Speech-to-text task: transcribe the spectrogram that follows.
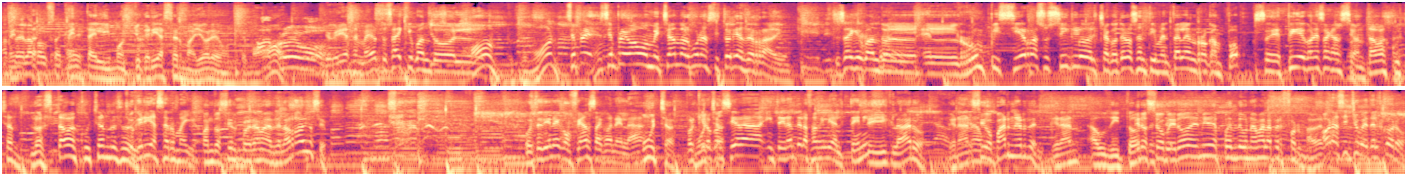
Antes de la pausa. ¿qué? Menta y limón. Yo quería ser mayor, es un temor. Yo quería ser mayor. Tú sabes que cuando el. Temón. Siempre, siempre vamos mechando algunas historias de radio. Tú sabes que cuando el, el Rumpi cierra su ciclo del chacotero sentimental en rock and pop, se despide con esa Lo canción. estaba escuchando. Lo estaba escuchando eso. Yo quería ser mayor. Cuando hacía el programa desde la radio, sí. Usted tiene confianza con él, ¿ah? Mucha, Porque lo considera integrante de la familia del tenis. Sí, claro. Gran He sido partner de él. Gran auditor. Pero se este- operó de mí después de una mala performance. Ahora sí, chupete el coro.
